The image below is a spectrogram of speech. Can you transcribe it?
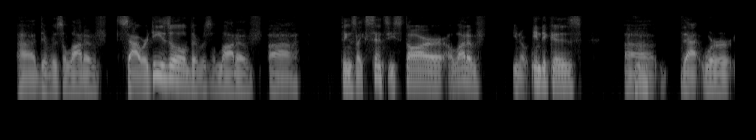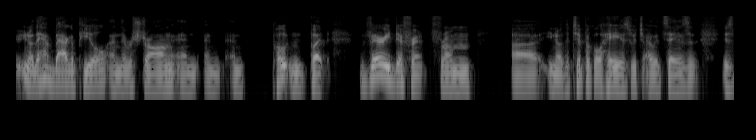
Uh, there was a lot of sour diesel. There was a lot of uh, things like Sensi Star. A lot of you know indicas uh, that were you know they have bag appeal and they were strong and and and potent, but very different from uh, you know the typical haze, which I would say is is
